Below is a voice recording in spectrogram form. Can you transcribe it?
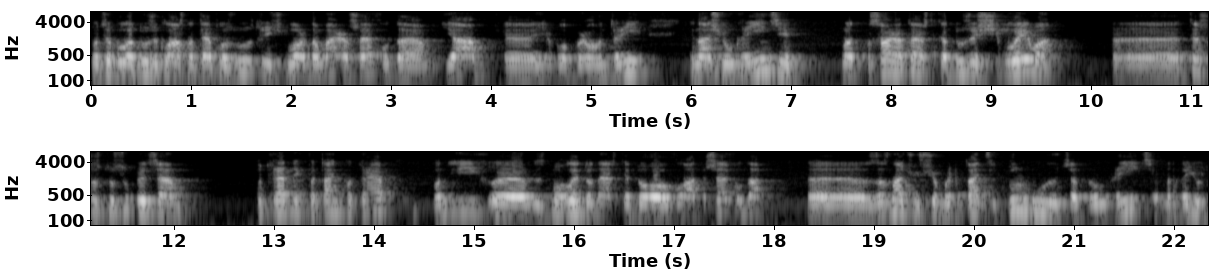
Ну, це була дуже класна тепла зустріч. Лорда мера Шеффілда, я, е, європарламентарі і наші українці. Ну, Атмосфера теж така дуже щемлива. Е, Те, що стосується конкретних питань потреб, вони їх е, змогли донести до влади Шеффілда. Е, Зазначу, що британці турбуються про українців, надають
